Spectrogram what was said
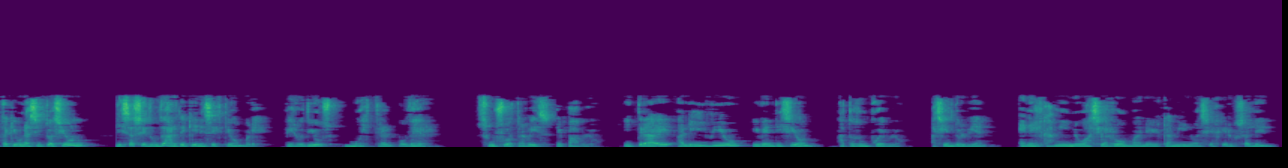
hasta que una situación les hace dudar de quién es este hombre. Pero Dios muestra el poder suyo a través de Pablo y trae alivio y bendición a todo un pueblo, haciendo el bien. En el camino hacia Roma, en el camino hacia Jerusalén,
